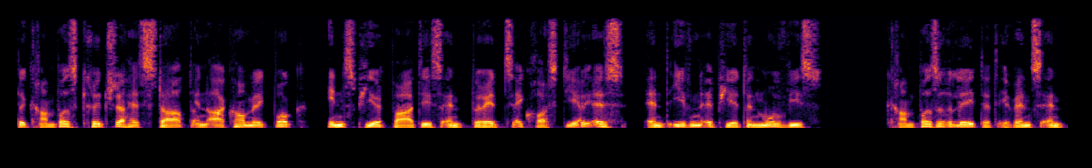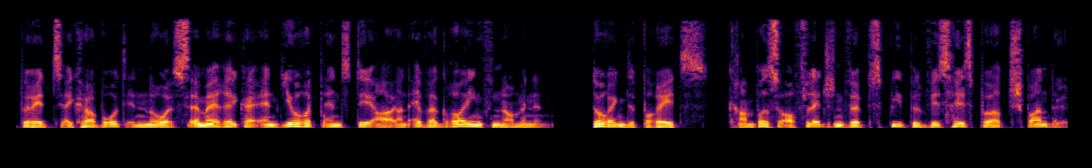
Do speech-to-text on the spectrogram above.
The Krampus creature has starred in a comic book, inspired parties and parades across the US, and even appeared in movies. Krampus-related events and parades occur both in North America and Europe and they are an ever-growing phenomenon. During the parades, Krampus of legend whips people with his birch bundle.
